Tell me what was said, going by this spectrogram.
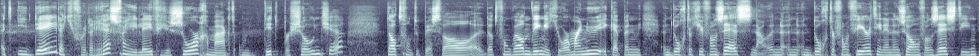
Het idee dat je voor de rest van je leven je zorgen maakt om dit persoontje. Dat vond ik best wel, eh, dat vond ik wel een dingetje hoor. Maar nu, ik heb een, een dochtertje van zes, nou een, een, een dochter van veertien en een zoon van zestien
